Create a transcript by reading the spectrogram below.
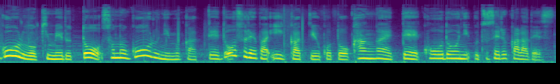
ゴールを決めるとそのゴールに向かってどうすればいいかっていうことを考えて行動に移せるからです。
